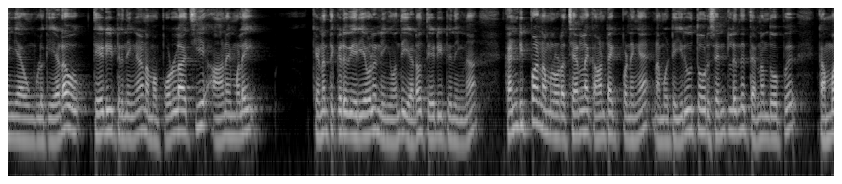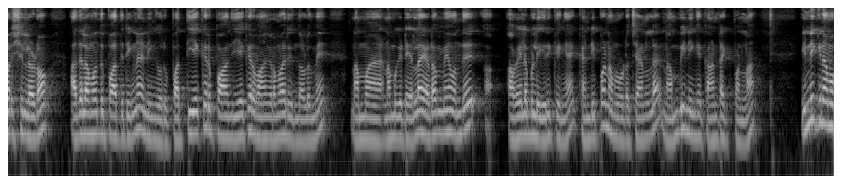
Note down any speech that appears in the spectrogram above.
நீங்கள் உங்களுக்கு இடம் தேடிட்டு இருந்தீங்கன்னா நம்ம பொள்ளாச்சி ஆனைமலை கிணத்துக்கடவு ஏரியாவில் நீங்கள் வந்து இடம் தேடிட்டு இருந்தீங்கன்னா கண்டிப்பாக நம்மளோட சேனலை காண்டாக்ட் பண்ணுங்கள் நம்மகிட்ட இருபத்தோரு சென்ட்லேருந்து தென்னந்தோப்பு கமர்ஷியல் இடம். அதில் வந்து பார்த்துட்டிங்கன்னா நீங்கள் ஒரு பத்து ஏக்கர் பாஞ்சு ஏக்கர் வாங்குற மாதிரி இருந்தாலுமே நம்ம நம்மக்கிட்ட எல்லா இடமுமே வந்து அவைலபிள் இருக்குங்க. கண்டிப்பாக நம்மளோட சேனலை நம்பி நீங்கள் காண்டாக்ட் பண்ணலாம். இன்றைக்கி நம்ம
